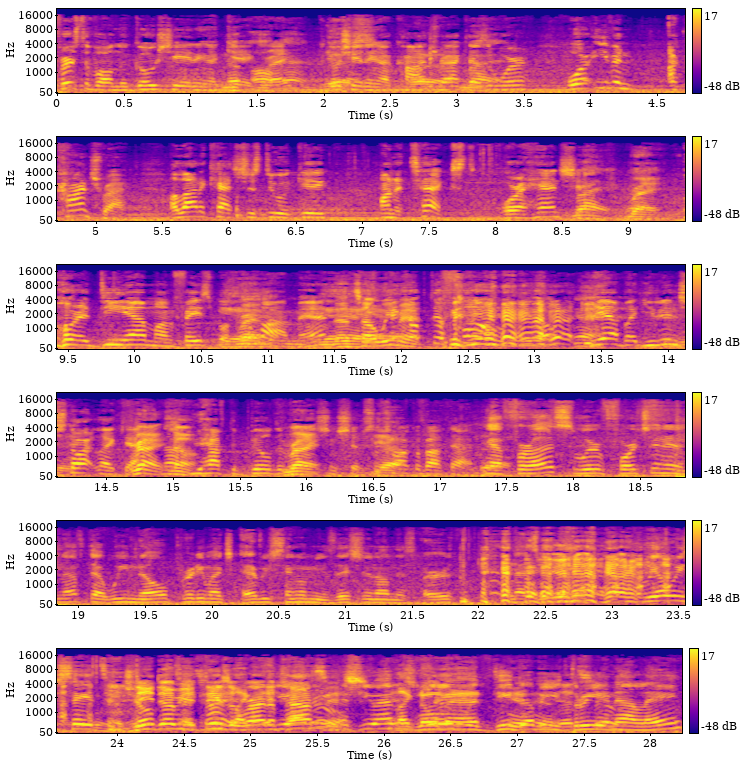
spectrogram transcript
first of all, negotiating a No- gig, oh, right? man. Negotiating Yes. a contract, Right. as it were, or even a contract. A lot of cats just do a gig on a text or a handshake, Right. Right. Or a DM on Facebook. Yeah. Come on, man. Yeah, That's how we Pick met. up the phone. You know? yeah. but you didn't start like that. Right, no. You have to build a Right. relationship. So Yeah. talk about that. Yeah, for us, we're fortunate enough that we know pretty much every single musician on this earth. And we always say it's a joke. DW3 is a Like, rite of passage. If you haven't Like played Nomad, with DW3 in LA,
